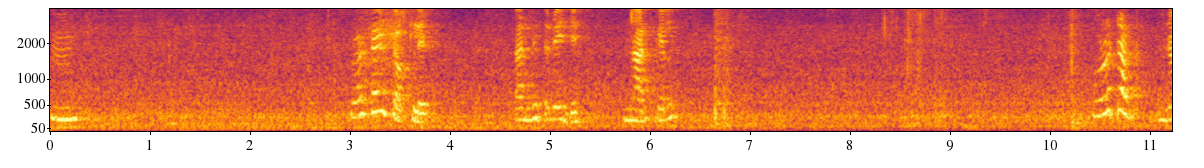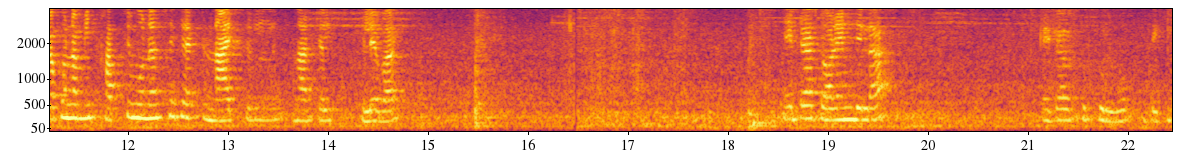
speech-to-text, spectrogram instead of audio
হুম। পুরোটাই চকলেট। তার ভিতরে এই যে নারকেল। পুরোটা যখন আমি খাচ্ছি, মনে হচ্ছে কি একটা নারকেল নারকেল ফ্লেভার এটা টরেন্ডেলা। এটা একটু খুলবো, দেখি।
